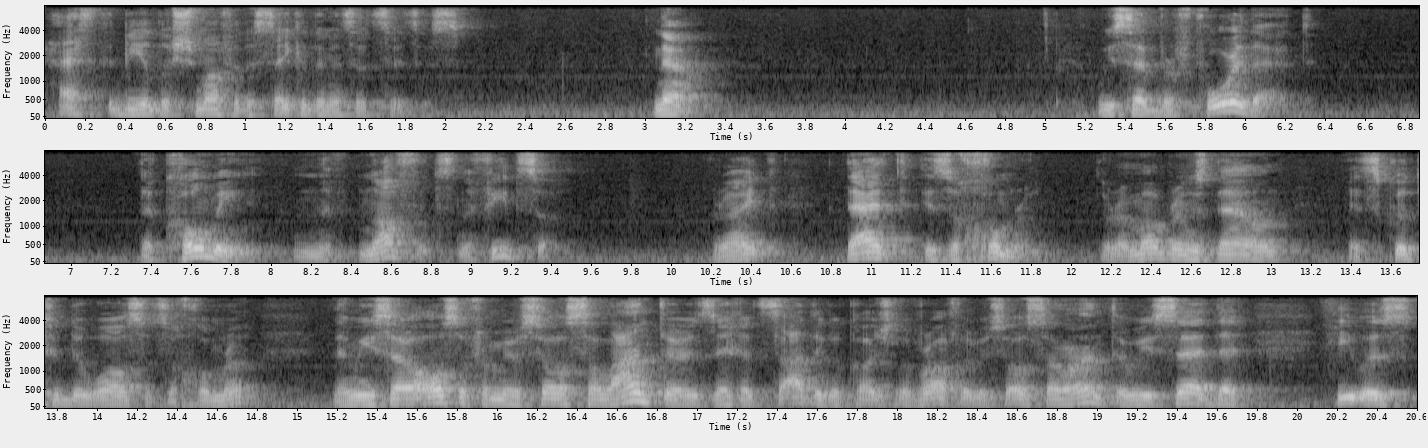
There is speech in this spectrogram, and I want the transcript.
has to be a lishma for the sake of the mitzvah tzitzis. Now, we said before that, the combing, the nafitz, nefitza, right? That is a chumrah. The Ramah brings down, it's good to do also, it's a chumrah. Then we said also from Yisrael Salanter, Zechet Tzadik, Kodesh Lavracha, Yisrael Salanter, we said that he was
